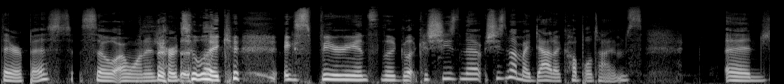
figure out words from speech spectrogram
therapist so i wanted her to like experience the because she's never she's met my dad a couple times and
